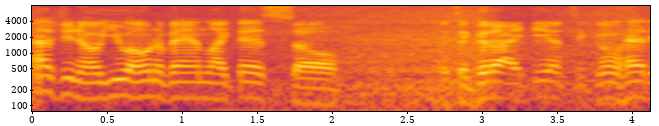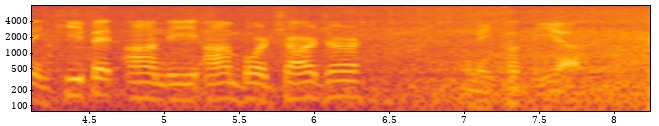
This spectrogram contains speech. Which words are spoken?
As you know, you own a van like this, so it's a good idea to go ahead and keep it on the onboard charger. Let me put the, uh... So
